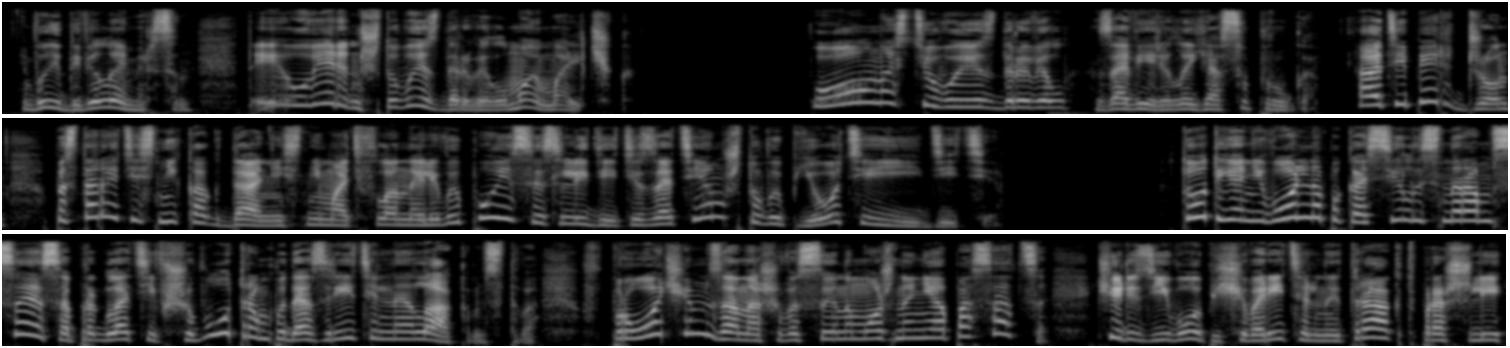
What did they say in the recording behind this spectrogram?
— выдавил Эмерсон. «Ты уверен, что выздоровел, мой мальчик?» «Полностью выздоровел», — заверила я супруга. «А теперь, Джон, постарайтесь никогда не снимать фланелевый пояс и следите за тем, что вы пьете и едите». Тут я невольно покосилась на Рамсеса, проглотившего утром подозрительное лакомство. Впрочем, за нашего сына можно не опасаться. Через его пищеварительный тракт прошли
